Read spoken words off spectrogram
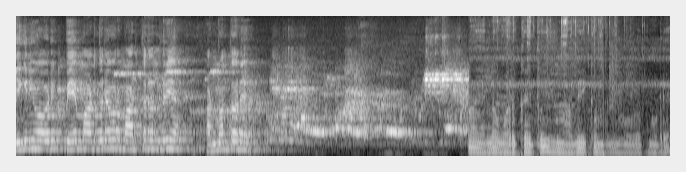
ಈಗ ನೀವು ಅವ್ರಿಗೆ ಪೇ ಮಾಡಿದ್ರೆ ಅವ್ರು ಮಾಡ್ತಾರಲ್ರಿ ಹನುಮಂತವ್ರೆ? ಎಲ್ಲ ವರ್ಕ್ ಆಯ್ತು. ಈಗ ನಾವೇ ಮನೆಗೆ ಹೋಗ್ಬೇಕು ನೋಡ್ರಿ.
